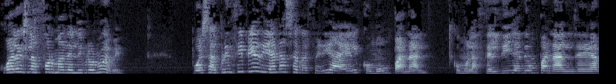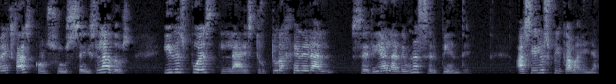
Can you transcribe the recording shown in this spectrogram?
¿Cuál es la forma del libro 9? Pues al principio Diana se refería a él como un panal, como la celdilla de un panal de abejas con sus seis lados, y después la estructura general sería la de una serpiente. Así lo explicaba ella.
